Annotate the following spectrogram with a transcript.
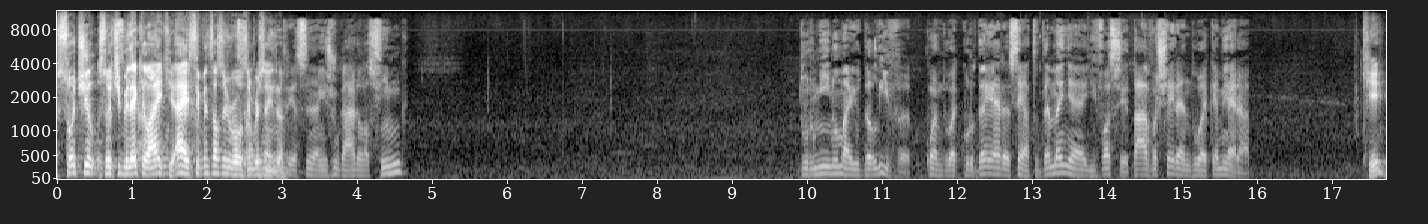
Soti Black Like. Ah, é Stephen Sausage Roll, 100%. interesse em jogar assim? Dormi no meio da live. Quando acordei era sete da manhã e você estava cheirando a câmera. Que?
